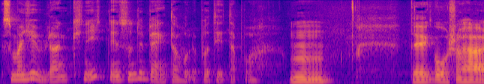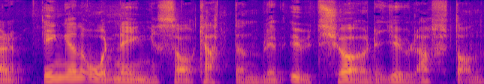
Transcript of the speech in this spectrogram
som har julanknytning som du Bengt har hållit på att titta på. Mm. Det går så här. Ingen ordning, sa katten, blev utkörd julafton.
